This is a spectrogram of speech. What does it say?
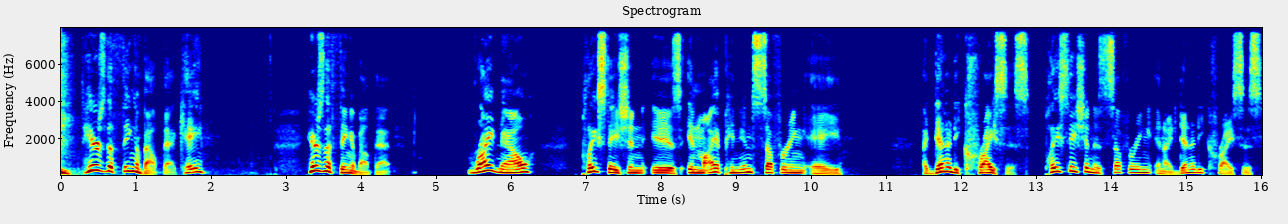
here's the thing about that, Kay. Here's the thing about that. Right now, PlayStation is, in my opinion, suffering a identity crisis. PlayStation is suffering an identity crisis.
